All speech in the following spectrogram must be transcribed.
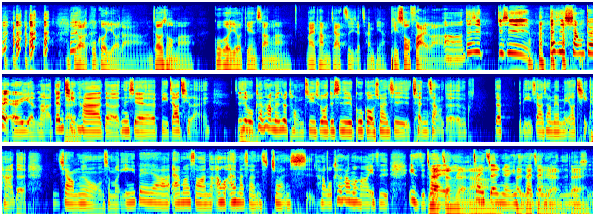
有了 Google 有啦，你知道为什么吗？Google 也有电商啊，卖他们家自己的产品啊，Pixel Five 啊。嗯，但是就是，但是相对而言啦，跟其他的那些比较起来，就是我看他们就统计说，就是 Google 算是成长的的比较上面没有其他的，像那种什么 eBay 啊、Amazon 啊，然后 Amazon 是钻石，他我看他们好像一直一直在真人啊，在真人，一直在真人，真的是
